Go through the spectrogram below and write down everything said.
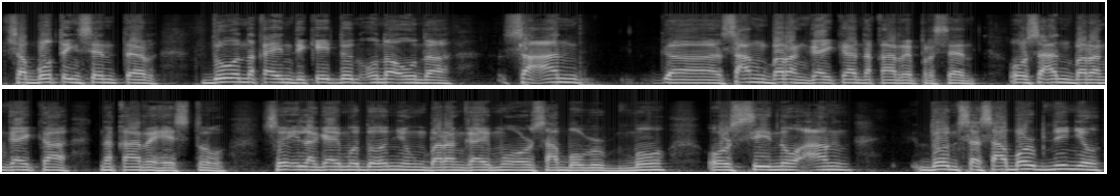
sa voting center doon naka-indicate doon una-una saan uh, saang barangay ka naka-represent o saan barangay ka naka-rehistro. So ilagay mo doon yung barangay mo or suburb mo or sino ang doon sa suburb ninyo,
